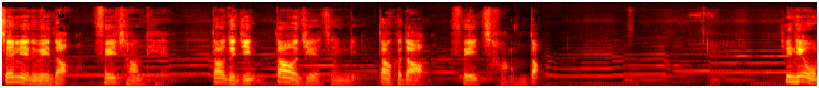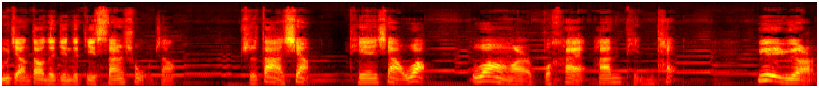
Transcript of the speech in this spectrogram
真理的味道非常甜，《道德经》道解真理，道可道非常道。今天我们讲《道德经》的第三十五章：执大象，天下望；望而不害，安平泰。悦于耳，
